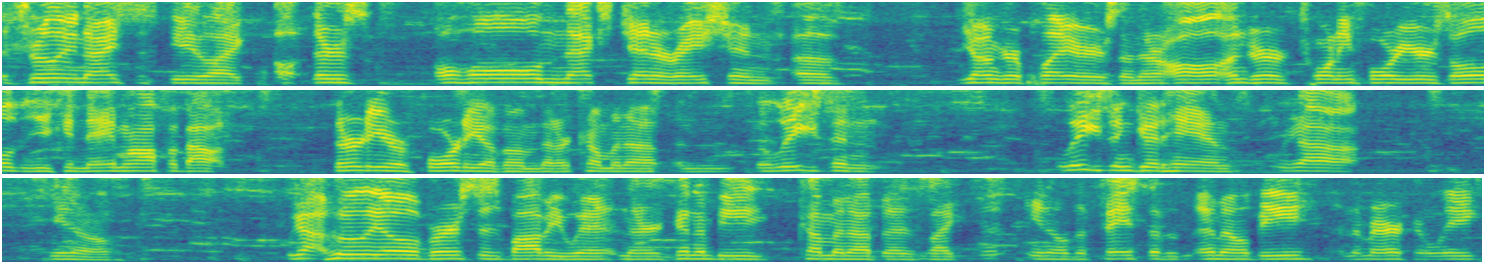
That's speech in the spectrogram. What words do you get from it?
it's really nice to see like oh, there's a whole next generation of younger players and they're all under 24 years old and you can name off about 30 or 40 of them that are coming up and the league's in league's in good hands we got you know we got julio versus bobby witt and they're going to be coming up as like you know the face of mlb and the american league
